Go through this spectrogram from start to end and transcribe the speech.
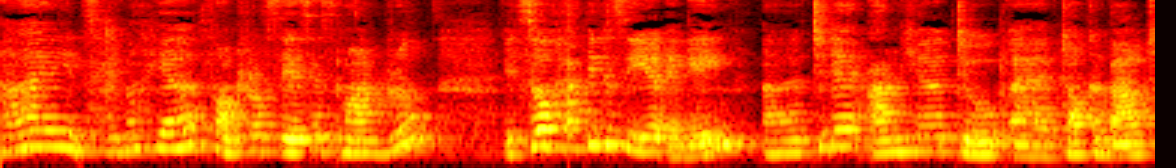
Hi, it's Hema here, founder of CSA Smart Group. It's so happy to see you again. Uh, today I'm here to uh, talk about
